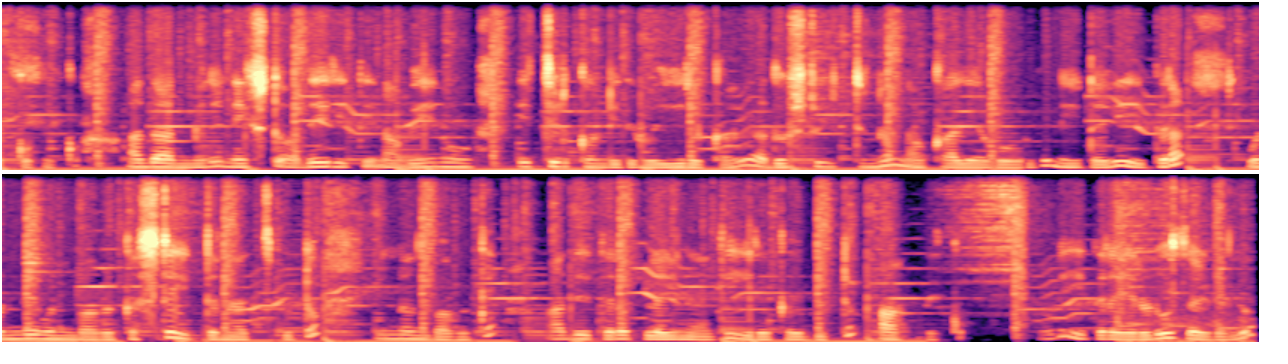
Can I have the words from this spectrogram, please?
ತಕ್ಕೋಬೇಕು. ಅದಾದಮೇಲೆ ನೆಕ್ಸ್ಟು ಅದೇ ರೀತಿ ನಾವೇನು ಹೆಚ್ಚಿಡ್ಕೊಂಡಿದ್ದೀವೋ ಹೀರೆಕಾಯಿ, ಅದಷ್ಟು ಹಿಟ್ಟನ್ನು ನಾವು ಖಾಲಿ ಆಗೋವರೆಗೂ ನೀಟಾಗಿ ಈ ಥರ ಒಂದೇ ಒಂದು ಭಾಗಕ್ಕಷ್ಟೇ ಹಿಟ್ಟನ್ನು ಹಚ್ಚಿಬಿಟ್ಟು ಇನ್ನೊಂದು ಭಾಗಕ್ಕೆ ಅದೇ ಥರ ಪ್ಲೈನಾಗಿ ಹೀರೆಕಾಯಿ ಬಿಟ್ಟು ಹಾಕಬೇಕು. ನೋಡಿ, ಈ ಥರ ಎರಡೂ ಸೈಡಲ್ಲೂ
